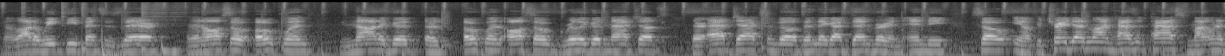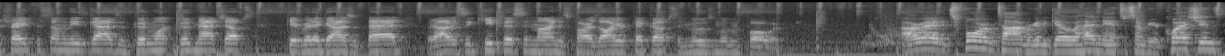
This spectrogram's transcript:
And a lot of weak defenses there. And then also Oakland, not a good. Uh, Oakland also really good matchups. They're at Jacksonville, then they got Denver and Indy. So you know if your trade deadline hasn't passed, you might want to trade for some of these guys with good one, good matchups. Get rid of guys with bad, but obviously keep this in mind as far as all your pickups and moves moving forward. All right, it's forum time. We're going to go ahead and answer some of your questions.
